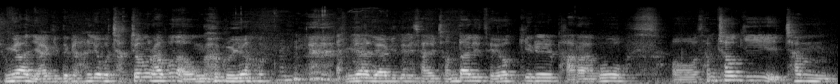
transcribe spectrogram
중요한 이야기들을 하려고 작정을 하고 나온 거고요. 중요한 이야기들이 잘 전달이 되었기를 바라고 어, 삼척이 참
